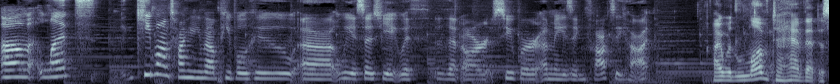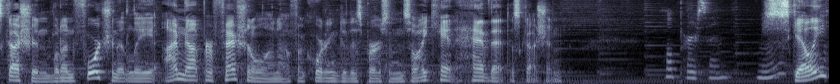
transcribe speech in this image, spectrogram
Um, let's keep on talking about people who uh, we associate with that are super amazing foxy hot. I would love to have that discussion, but unfortunately, I'm not professional enough, according to this person, so I can't have that discussion. What person? Me? Skelly?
